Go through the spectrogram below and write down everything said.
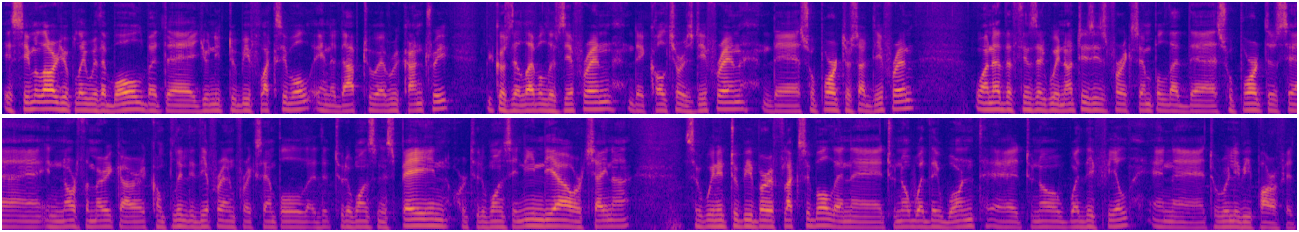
is similar, you play with a ball, but you need to be flexible and adapt to every country because the level is different, the culture is different, the supporters are different. One of the things that we notice is, for example, that the supporters uh, in North America are completely different, for example, uh, to the ones in Spain or to the ones in India or China. So we need to be very flexible and uh, to know what they want, uh, to know what they feel, and uh, to really be part of it.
